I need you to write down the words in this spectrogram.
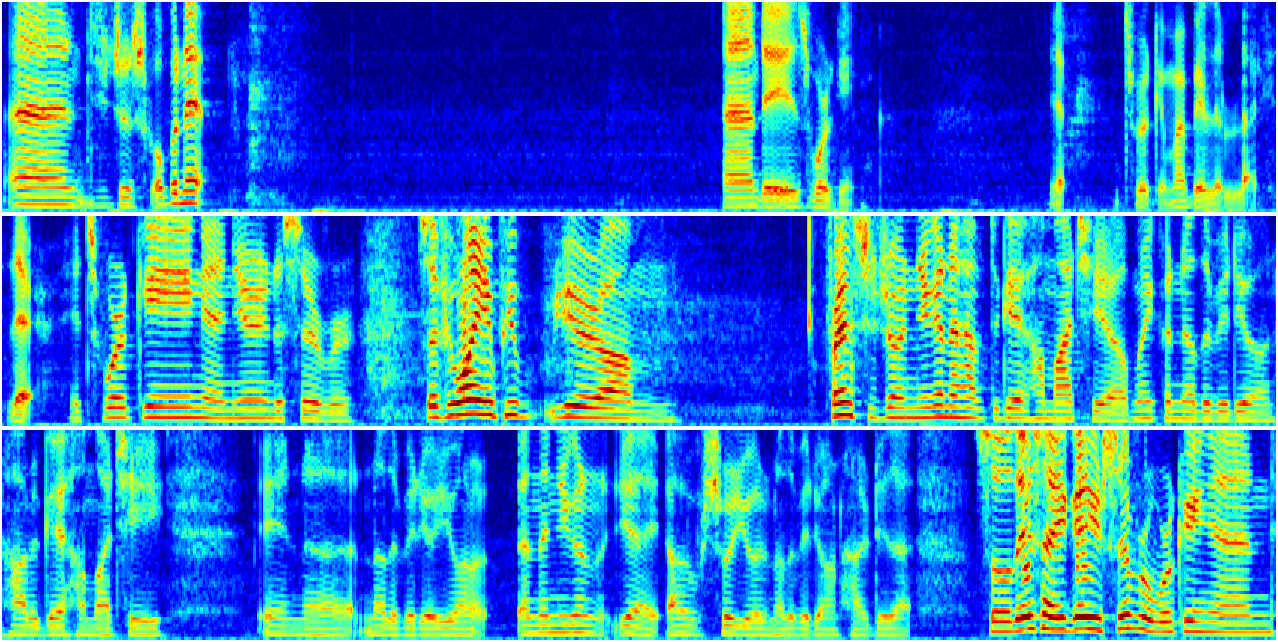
and you just open it. And it is working. Yep it's working. Might be a little lag there it's working and you're in the server. So if you want your people your um friends to join you're gonna have to get hamachi. I'll make another video on how to get hamachi in uh, another video. You want and then you're gonna yeah i'll show you another video on how to do that. So this is how you get your server working and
